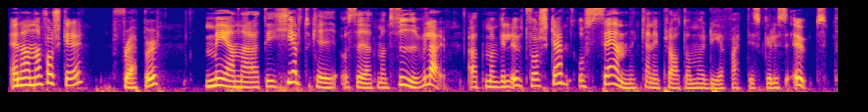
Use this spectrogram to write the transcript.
En annan forskare, Frapper, menar att det är helt okej att säga att man tvivlar, att man vill utforska och sen kan ni prata om hur det faktiskt skulle se ut.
